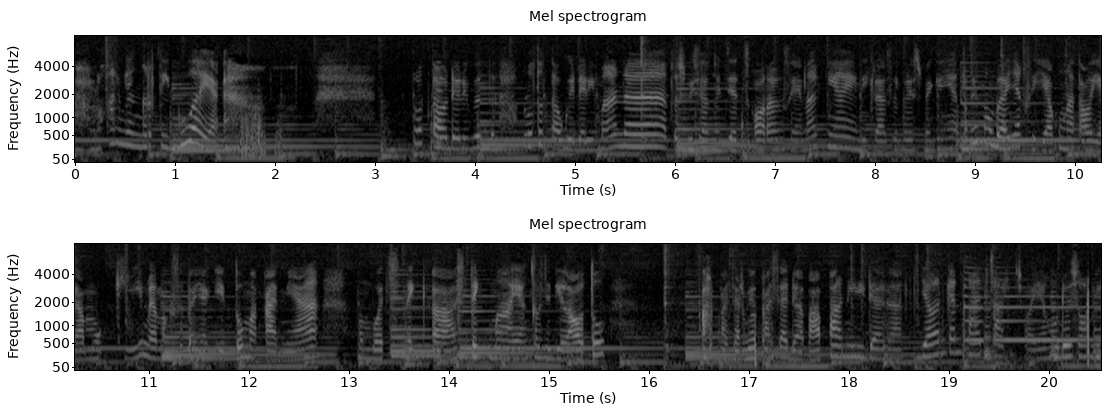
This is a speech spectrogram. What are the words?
ah lo kan gak ngerti gua ya tau dari gue tuh lo tuh tau gue dari mana? Terus bisa ngejudge orang seenaknya yang dikira selingkuh dan sebagainya. Tapi emang banyak sih aku nggak tahu ya. Mungkin memang sebanyak itu makanya membuat stig, uh, stigma yang kerja di laut tuh ah pacar gue pasti ada apa-apa nih di darat. Jangan kan pacar coy. Yang udah suami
